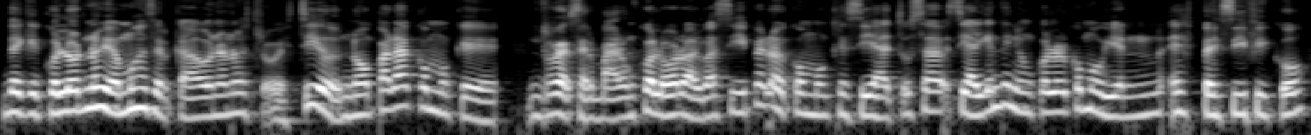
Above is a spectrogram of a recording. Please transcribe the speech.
de qué color nos íbamos a hacer cada uno a nuestro vestido, no para como que reservar un color o algo así, pero como que si, ya tú sabes, si alguien tenía un color como bien específico,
